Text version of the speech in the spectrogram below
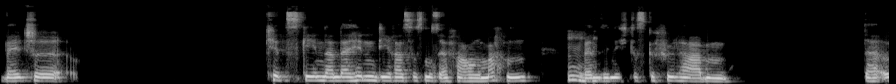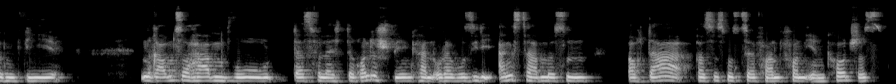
welche Kids gehen dann dahin, die Rassismuserfahrungen machen, mhm. wenn sie nicht das Gefühl haben, da irgendwie einen Raum zu haben, wo das vielleicht eine Rolle spielen kann oder wo sie die Angst haben müssen, auch da Rassismus zu erfahren von ihren Coaches,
